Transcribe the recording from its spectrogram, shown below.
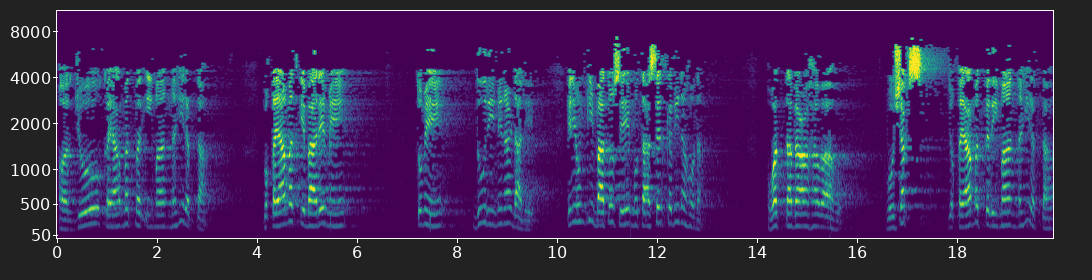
اور جو قیامت پر ایمان نہیں رکھتا، وہ قیامت کے بارے میں تمہیں دوری میں نہ ڈالے۔ یعنی ان کی باتوں سے متاثر کبھی نہ ہونا۔ و تبا ہوا ہو وہ شخص جو قیامت پر ایمان نہیں رکھتا،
